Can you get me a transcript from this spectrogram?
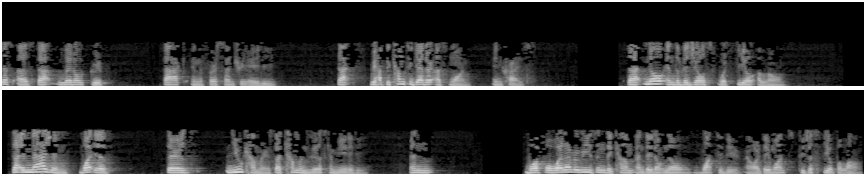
just as that little group back in the first century AD. That we have to come together as one in Christ. That no individuals would feel alone. That imagine what if there's newcomers that come into this community and well, for whatever reason they come and they don't know what to do or they want to just feel belong.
